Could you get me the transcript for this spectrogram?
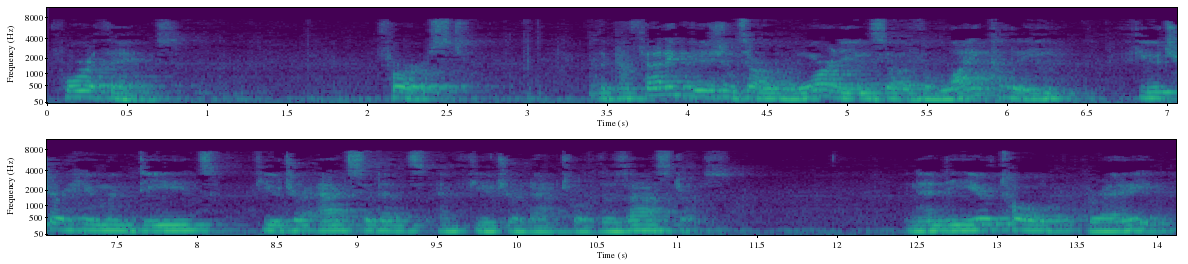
Four things. First, the prophetic visions are warnings of likely future human deeds, future accidents, and future natural disasters. And NDEer told Grey,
